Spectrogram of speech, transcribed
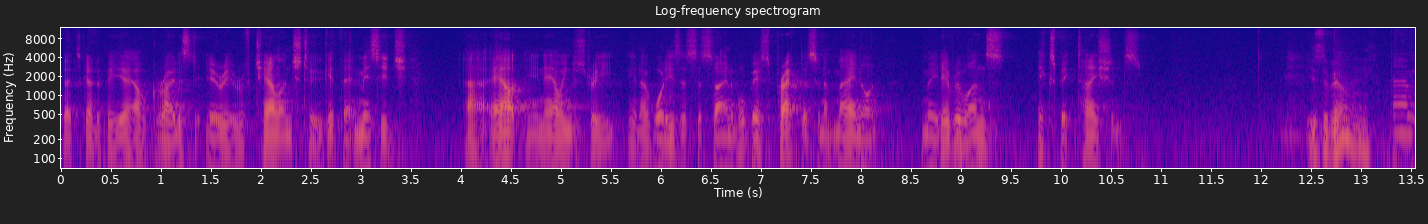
that's going to be our greatest area of challenge to get that message uh, out in our industry, you know, what is a sustainable best practice and it may not meet everyone's expectations. Isabel? Um,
